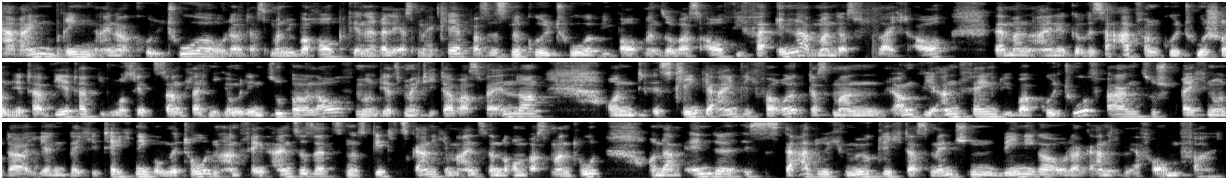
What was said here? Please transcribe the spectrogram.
Hereinbringen einer Kultur oder dass man überhaupt generell erstmal erklärt, was ist eine Kultur, wie baut man sowas auf, wie verändert man das vielleicht auch, wenn man eine gewisse Art von Kultur schon etabliert hat, die muss jetzt dann vielleicht nicht unbedingt super laufen und jetzt möchte ich da was verändern. Und es klingt ja eigentlich verrückt, dass man irgendwie anfängt, über Kulturfragen zu sprechen und da irgendwelche Techniken und Methoden anfängt einzusetzen. Es geht jetzt gar nicht im Einzelnen darum, was man tut. Und am Ende ist ist es dadurch möglich, dass Menschen weniger oder gar nicht mehr verumfallen.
